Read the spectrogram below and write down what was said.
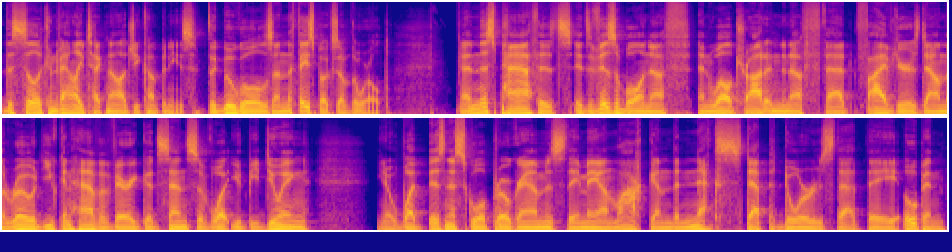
the Silicon Valley technology companies, the Googles and the Facebooks of the world. And this path is it's visible enough and well trodden enough that five years down the road, you can have a very good sense of what you'd be doing you know, what business school programs they may unlock and the next step doors that they open.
